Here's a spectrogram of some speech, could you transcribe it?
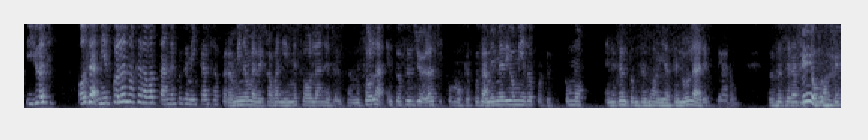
Y yo así, o sea, mi escuela no quedaba tan lejos de mi casa, pero a mí no me dejaban irme sola ni regresarme sola. Entonces yo era así como que, pues a mí me dio miedo porque pues como en ese entonces no había celulares, claro. Entonces era así Sí, como pues que... es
